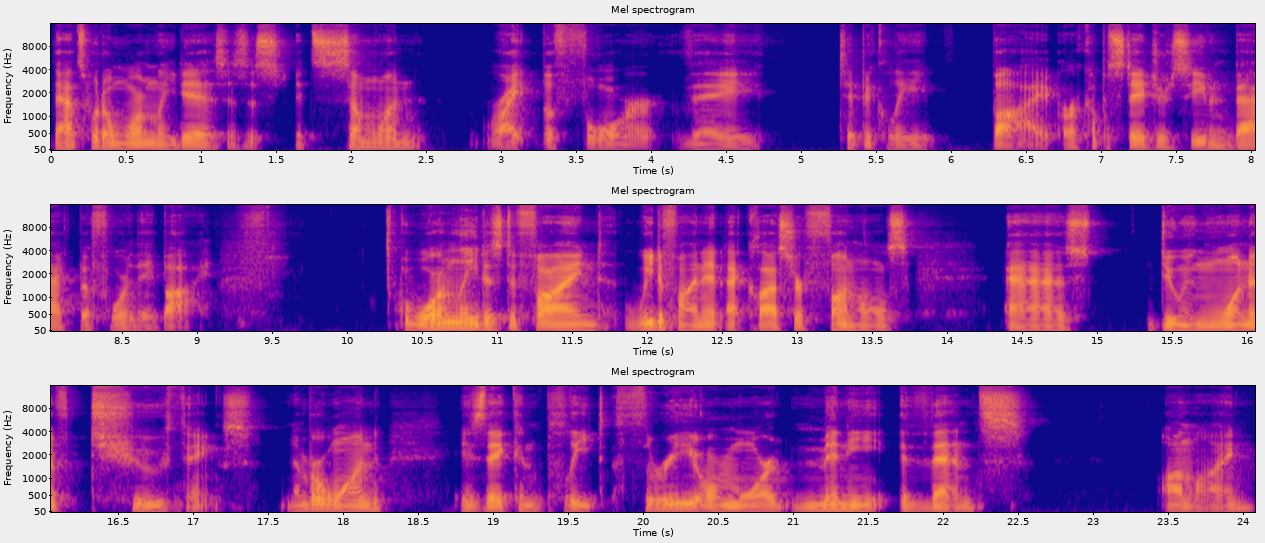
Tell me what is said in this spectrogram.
That's what a warm lead is. Is it's, it's someone right before they typically buy or a couple stages even back before they buy. A warm lead is defined, we define it at Klasser Funnels as doing one of two things. Number one is they complete three or more mini events online,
